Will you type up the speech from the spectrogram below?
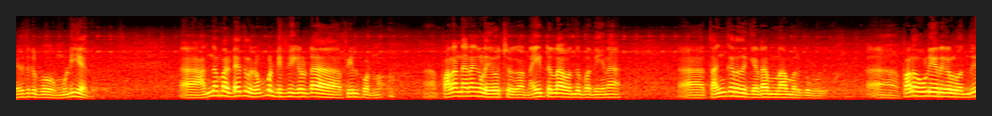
எடுத்துகிட்டு போக முடியாது. அந்த மாதிரி டயத்தில் ரொம்ப டிஃபிகல்ட்டாக ஃபீல் பண்ணோம். பல நேரங்களில் யோசிச்சிருக்கோம். நைட்டெல்லாம் வந்து பார்த்திங்கன்னா தங்கிறதுக்கு தங்குறதுக்கு இடம் இல்லாமல் இருக்கும்போது பல ஊழியர்கள் வந்து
